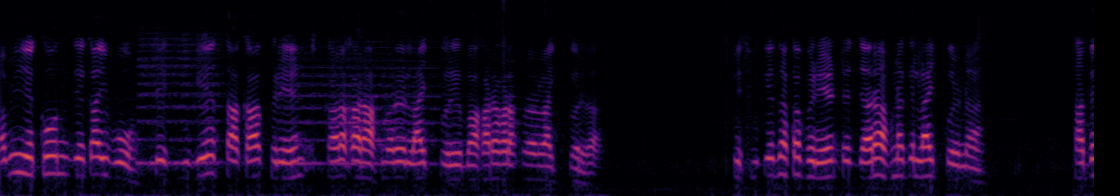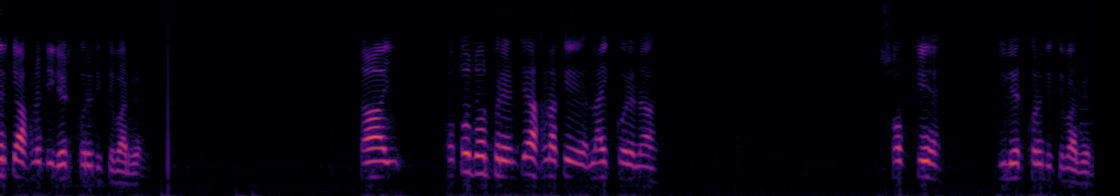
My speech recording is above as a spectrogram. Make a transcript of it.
আমি এখন দেখাইবো ফেসবুকে টাকা ফ্রেন্ড কারা কারা আপনারা লাইক করে বা কারা কারা আপনারা লাইক করে। না ফেসবুকে থাকা ফ্রেন্ড যারা আপনাকে লাইক করে না, তাদেরকে আপনি ডিলিট করে দিতে পারবেন। তাই কতজন ফ্রেন্ডে আপনাকে লাইক করে না, সবকে ডিলিট করে দিতে পারবেন।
